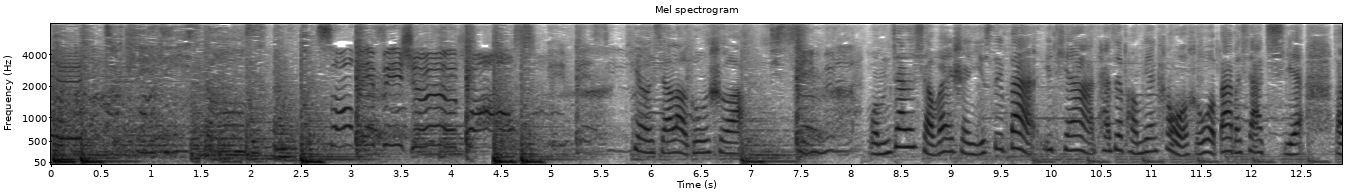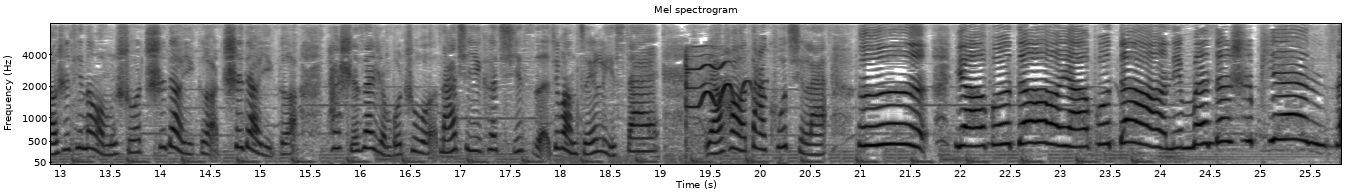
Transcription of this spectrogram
听我小老公说。我们家的小外甥一岁半，一天啊，他在旁边看我和我爸爸下棋，老是听到我们说吃掉一个，吃掉一个，他实在忍不住，拿起一颗棋子就往嘴里塞，然后大哭起来，嗯，咬不动，咬不动，你们都是骗子。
